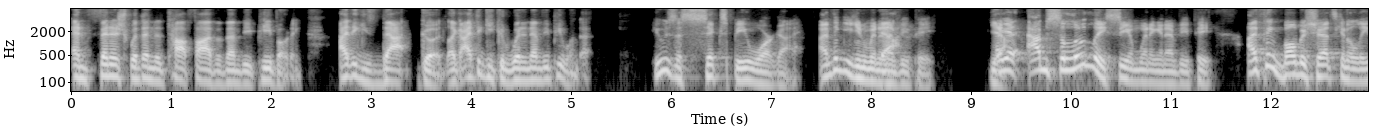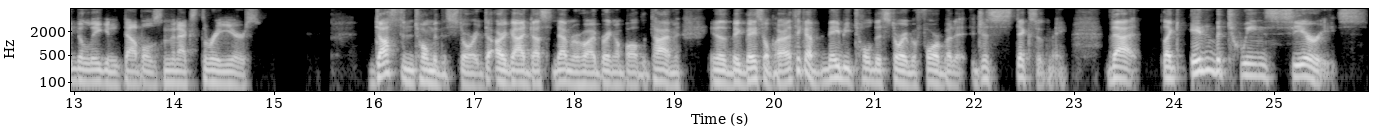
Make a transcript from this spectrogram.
and finish within the top five of MVP voting. I think he's that good. Like, I think he could win an MVP one day. He was a 6B war guy. I think he can win Yeah. an MVP. Yeah. I could absolutely see him winning an MVP. I think Bo Bichette's going to lead the league in doubles in the next three years. Dustin told me the story. Our guy Dustin Demner, who I bring up all the time, you know, the big baseball player. I think I've maybe told this story before, but it, it just sticks with me. That like in between series,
